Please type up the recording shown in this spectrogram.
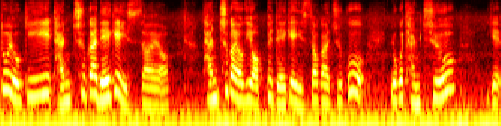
또 여기 단추가 4개 있어요. 단추가 여기 옆에 4개 있어가지고 요거 단추 이게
